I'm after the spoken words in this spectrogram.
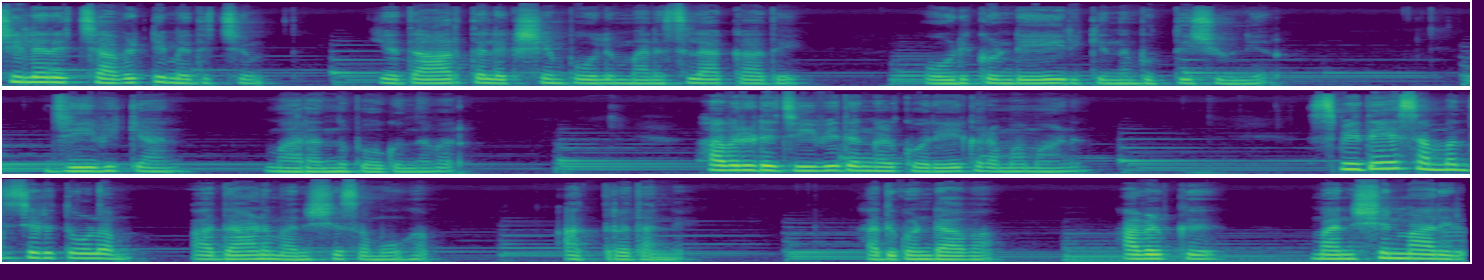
ചിലരെ ചവിട്ടി മെതിച്ചും യഥാർത്ഥ ലക്ഷ്യം പോലും മനസ്സിലാക്കാതെ ഓടിക്കൊണ്ടേയിരിക്കുന്ന ബുദ്ധിശൂന്യർ ജീവിക്കാൻ മറന്നു പോകുന്നവർ. അവരുടെ ജീവിതങ്ങൾക്ക് ഒരേ ക്രമമാണ്. സ്മിതയെ സംബന്ധിച്ചിടത്തോളം അതാണ് മനുഷ്യ സമൂഹം. അത്ര തന്നെ. അതുകൊണ്ടാവാം അവൾക്ക് മനുഷ്യന്മാരിൽ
